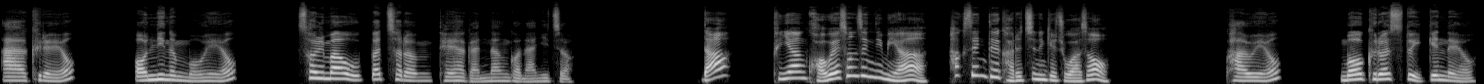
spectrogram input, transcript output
아, 그래요? 언니는 뭐예요? 설마 오빠처럼 대학 안 나온 건 아니죠? 나? 그냥 과외 선생님이야. 학생들 가르치는 게 좋아서. 과외요? 뭐 그럴 수도 있겠네요.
